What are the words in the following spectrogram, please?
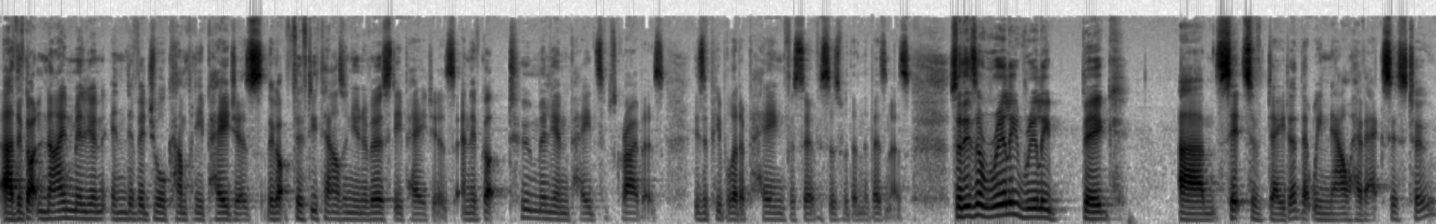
Uh, they've got 9 million individual company pages. They've got 50,000 university pages, and they've got 2 million paid subscribers. These are people that are paying for services within the business. So these are really, really big um, sets of data that we now have access to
